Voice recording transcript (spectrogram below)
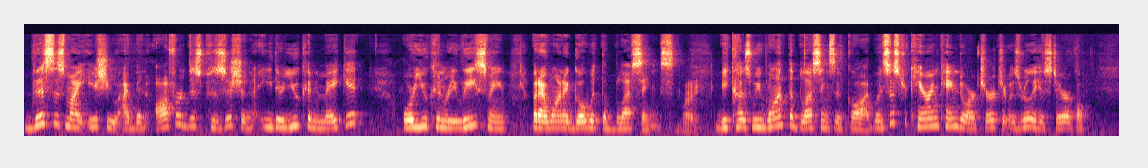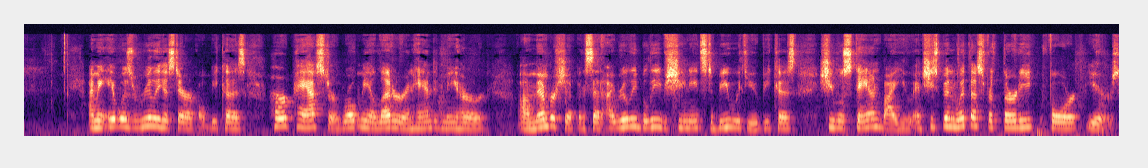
this is my issue i've been offered this position either you can make it or you can release me but i want to go with the blessings Right. because we want the blessings of God. When Sister Karen came to our church, it was really hysterical. I mean, it was really hysterical because her pastor wrote me a letter and handed me her uh, membership and said, I really believe she needs to be with you because she will stand by you. And she's been with us for 34 years.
